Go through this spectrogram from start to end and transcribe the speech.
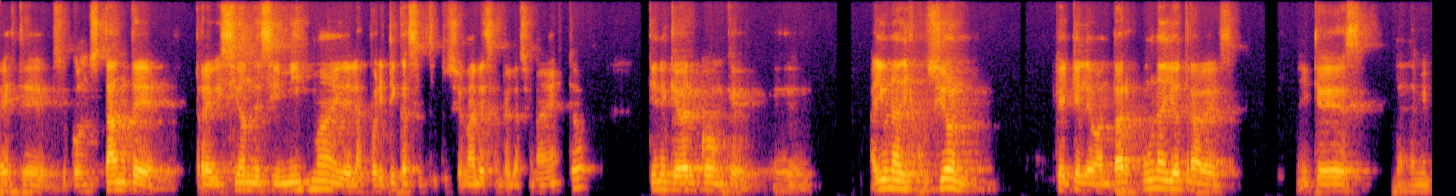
este, su constante revisión de sí misma y de las políticas institucionales en relación a esto, tiene que ver con que eh, hay una discusión que hay que levantar una y otra vez, y que es, desde mi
